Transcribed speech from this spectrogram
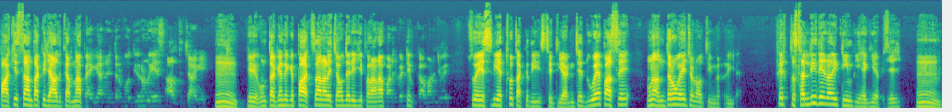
ਪਾਕਿਸਤਾਨ ਤੱਕ ਯਾਦ ਕਰਨਾ ਪੈ ਗਿਆ ਨਰਿੰਦਰ ਮੋਦੀ ਉਹਨਾਂ ਨੂੰ ਇਸ ਹਾਲਤ 'ਚ ਆ ਗਏ। ਹੂੰ। ਕਿ ਹੁਣ ਤਾਂ ਕਹਿੰਦੇ ਕਿ ਪਾਕਿਸਤਾਨ ਵਾਲੇ ਚਾਹੁੰਦੇ ਨੇ ਜੀ ਫਲਾਣਾ ਬਣ ਜਾਵੇ ਟਿਮਕਾ ਬਣ ਜਾਵੇ। ਸੋ ਇਸ ਲਈ ਇੱਥੋਂ ਤੱਕ ਦੀ ਸਥਿਤੀ ਆ ਗਈ। ਤੇ ਦੂਏ ਪਾਸੇ ਹੁਣ ਅੰਦਰੋਂ ਇਹ ਚੁਣੌਤੀ ਮਿਲ ਰਹੀ ਹੈ ਫਿਰ ਤਸੱਲੀ ਦੇਣ ਵਾਲੀ ਟੀਮ ਵੀ ਹੈਗੀ ਹੈ ਵਿਜੇ ਜੀ। ਹੂੰ।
